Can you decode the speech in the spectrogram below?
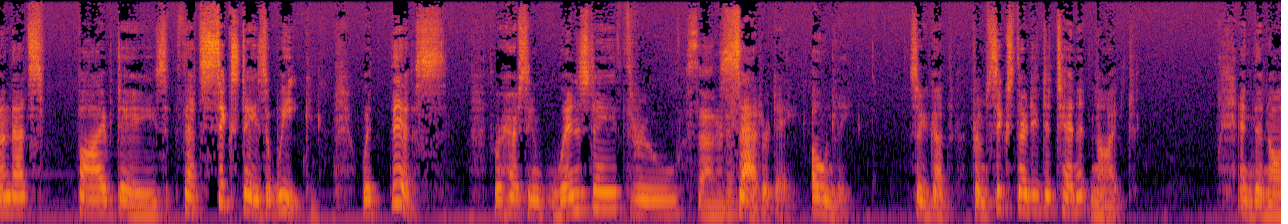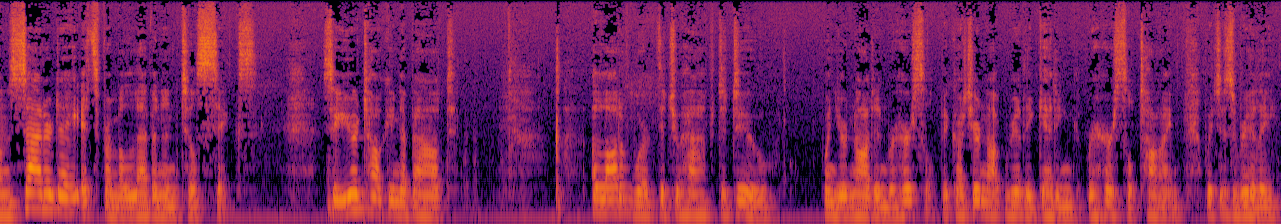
and that's five days. That's six days a week. With this, rehearsing Wednesday through Saturday. Saturday only. So you've got from six thirty to ten at night, and then on Saturday it's from eleven until six. So you're talking about a lot of work that you have to do when you're not in rehearsal because you're not really getting rehearsal time, which is really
